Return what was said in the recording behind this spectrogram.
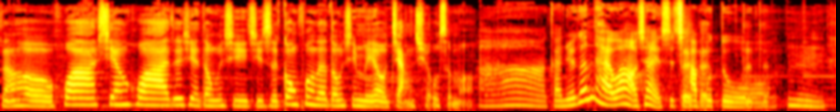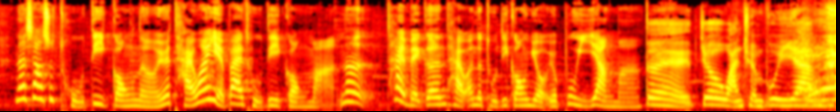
然后花、鲜花这些东西，其实供奉的东西没有讲求什么啊，感觉跟台湾好像也是差不多。嗯，那像是土地公呢？因为台湾也拜土地公嘛。那台北跟台湾的土地公有有不一样吗？对，就完全不一样。欸、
